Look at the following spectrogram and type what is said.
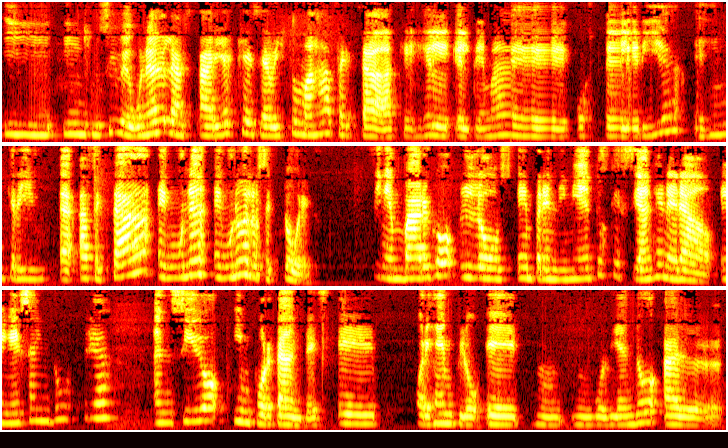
Y, inclusive una de las áreas que se ha visto más afectada, que es el, el tema de hostelería, es increíble, afectada en, una, en uno de los sectores sin embargo, los emprendimientos que se han generado en esa industria han sido importantes. Eh, por ejemplo, eh, mm, volviendo al,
